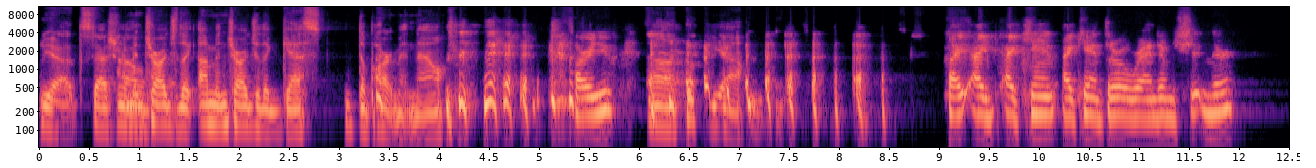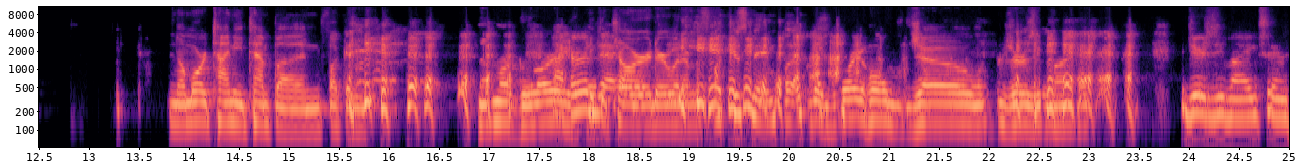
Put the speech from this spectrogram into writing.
yeah, stash. I'm in charge of the I'm in charge of the guest department now. Are you? Uh, yeah. I, I I can't I can't throw random shit in there. No more tiny tempa and fucking no more glory. I heard that. Chard or whatever the fuck his name was. the glory hole Joe Jersey Mike. Jersey Mike's and.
